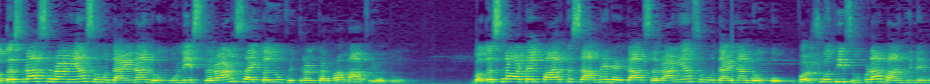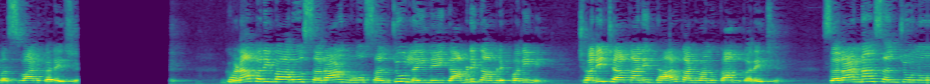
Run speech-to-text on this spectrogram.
બગસરા સરાણિયા સમુદાયના લોકોને સરાણ સાયકલનું વિતરણ કરવામાં આવ્યું હતું. બગસરા અટલ પાર્ક સામે રહેતા સરાણિયા સમુદાયના લોકો વર્ષોથી ઝૂંપડા બાંધીને વસવાટ કરે છે. ઘણા પરિવારો સરાણનો સંચો લઈને ગામડે ગામડે ફરીને છરી ચાકાની ધાર કાઢવાનું કામ કરે છે. સરાણના સંચોનો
